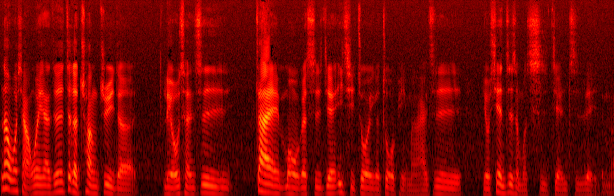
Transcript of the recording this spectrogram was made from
那我想问一下，就是这个创剧的流程是在某个时间一起做一个作品吗？还是？有限制什么时间之类的吗？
